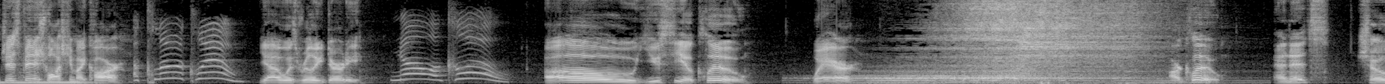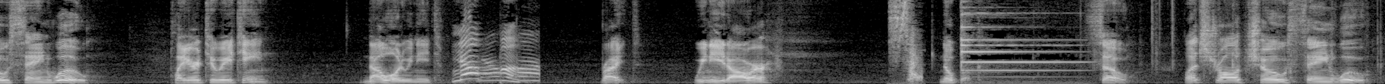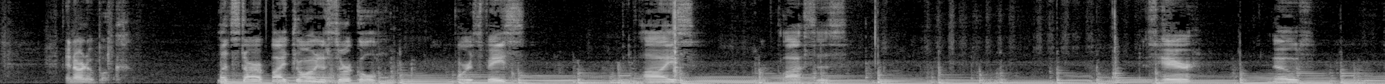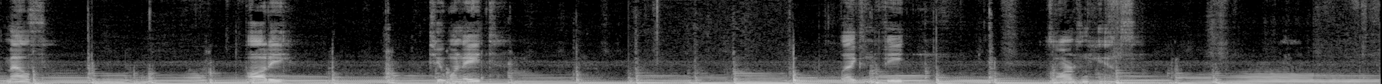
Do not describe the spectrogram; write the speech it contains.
Just finished washing my car. A clue, a clue. Yeah, it was really dirty. No, a clue. Oh, you see a clue. Where? Our clue. And it's Cho Sang Woo. Player 218. Now what do we need? Notebook. Right. We need our notebook. So, let's draw Cho Sang Woo in our notebook. Let's start by drawing a circle for his face, eyes, glasses, his hair, nose, the mouth, body, 218, legs and feet, his arms and hands.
